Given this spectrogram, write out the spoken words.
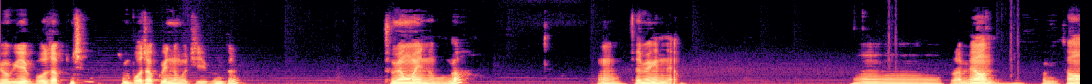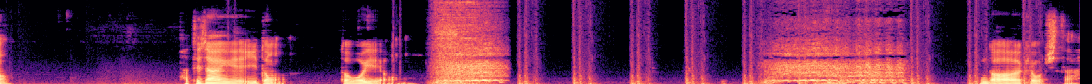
여기에 뭐 잡지? 지금 뭐 잡고 있는 거지, 이분들? 두 명만 있는 건가? 응, 세 명 있네요. 어, 그러면, 여기서, 파티장에게 이동, 도구 이용. 넓게 봅시다.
